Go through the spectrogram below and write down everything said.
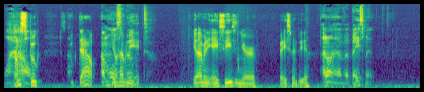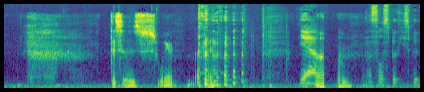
wow. I'm spooked, spooked out. I'm you don't have any, you don't have any ACs in your basement, do you? I don't have a basement. This is weird. Okay. yeah, um, that's a little spooky spook.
